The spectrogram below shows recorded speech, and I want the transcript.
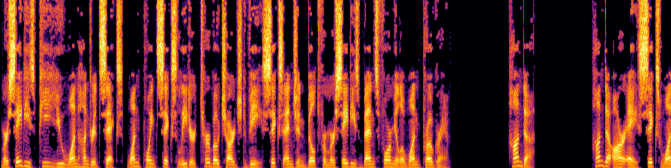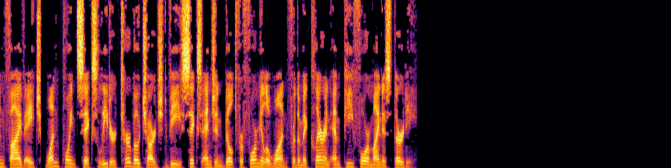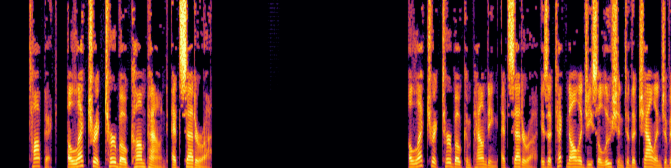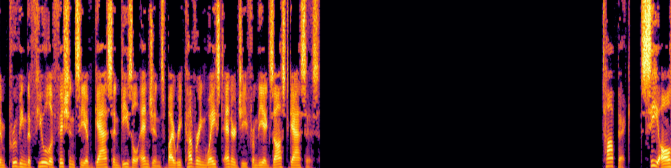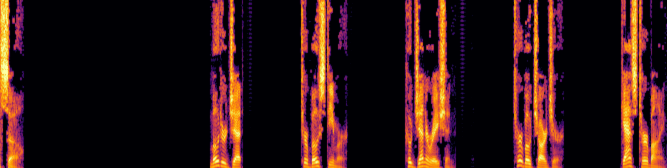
Mercedes PU 106, 1.6-litre turbocharged V6 engine built for Mercedes-Benz Formula One program. Honda Honda RA615H, 1.6-litre turbocharged V6 engine built for Formula One for the McLaren MP4-30. Electric turbo compound, etc. Electric turbo compounding etc. is a technology solution to the challenge of improving the fuel efficiency of gas and diesel engines by recovering waste energy from the exhaust gases. See also Motorjet Turbosteamer Cogeneration Turbocharger Gas turbine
